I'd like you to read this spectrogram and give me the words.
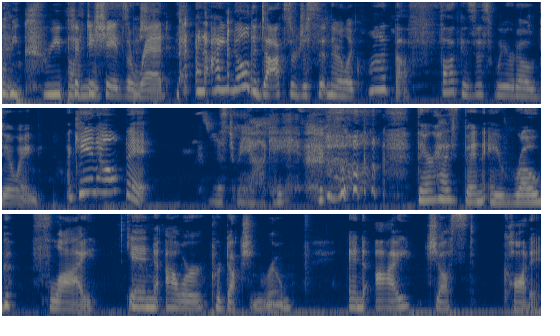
Let me creep on Fifty Shades of Red. And I know the docs are just sitting there like, what the fuck is this weirdo doing? I can't help it. Mr. Miyagi. There has been a rogue fly Yeah. in our production room, and I just caught it.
